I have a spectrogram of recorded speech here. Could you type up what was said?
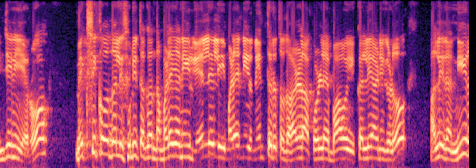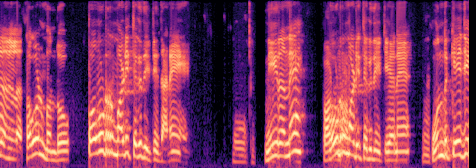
ಇಂಜಿನಿಯರು ಮೆಕ್ಸಿಕೋದಲ್ಲಿ ಸುರಿತಕ್ಕಂಥ ಮಳೆಯ ನೀರು ಎಲ್ಲೆಲ್ಲಿ ಮಳೆ ನೀರು ನಿಂತಿರುತ್ತದೋ ಹಳ್ಳ ಕೊಳ್ಳೆ ಬಾವಿ ಕಲ್ಯಾಣಿಗಳು ಅಲ್ಲಿನ ನೀರನ್ನೆಲ್ಲ ತಗೊಂಡ್ ಬಂದು ಪೌಡರ್ ಮಾಡಿ ತೆಗೆದಿಟ್ಟಿದ್ದಾನೆ. ನೀರನ್ನೇ ಪೌಡರ್ ಮಾಡಿ. ತೆಗೆದಿಟ್ಟಿಯಾನೆ ಒಂದು ಕೆಜಿ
